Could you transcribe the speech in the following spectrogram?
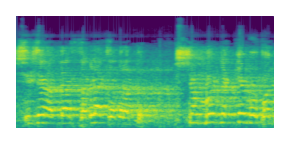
शिक्षणातल्या सगळ्या क्षेत्रातलं शंभर टक्के मोफत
